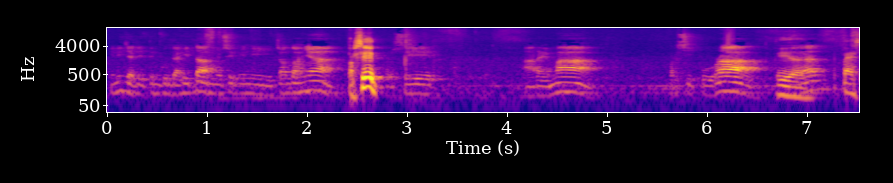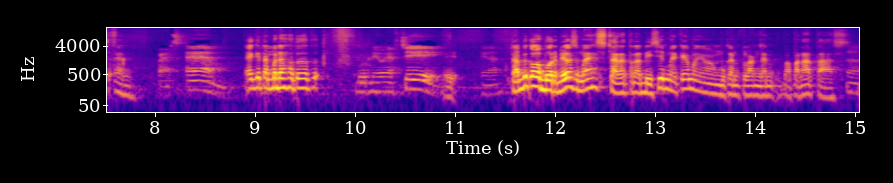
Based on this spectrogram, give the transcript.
ini jadi tim kuda hitam musim ini. Contohnya Persib. Persib, Arema, Persipura, ya kan? Iya. PSM. PSM, Eh kita bedah satu-satu. Borneo FC, Iya. ya kan? Tapi kalau Borneo sebenarnya secara tradisi mereka memang bukan pelanggan papan atas. Nah,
